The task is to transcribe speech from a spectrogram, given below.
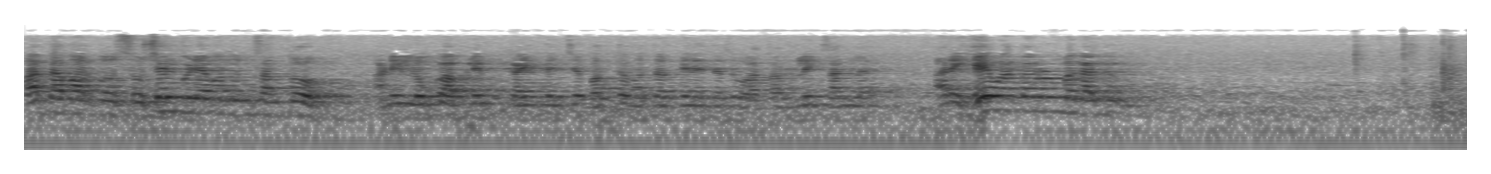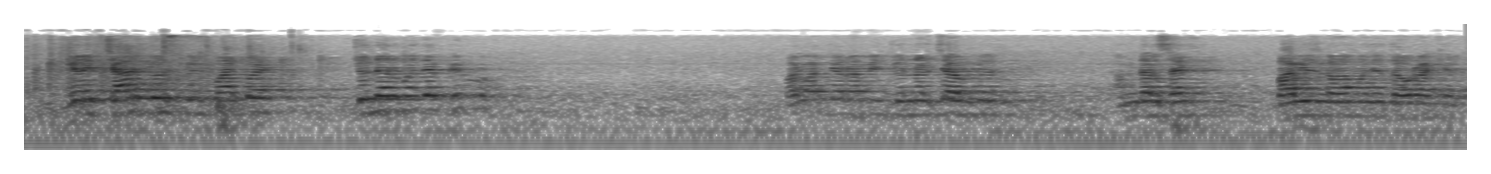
बाता मारतो सोशल मीडियामधून सांगतो आणि लोक आपले काही त्यांचे भक्त म्हणतात त्याने त्याचं वातावरण लई चांगलं आहे. अरे हे वातावरण बघा गेले चार दिवस मी पाहतोय. जुन्नरमध्ये फिरलो परवा तेव्हा मी जुन्नरच्या आमदार साहेब बावीस गावामध्ये दौरा केला.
